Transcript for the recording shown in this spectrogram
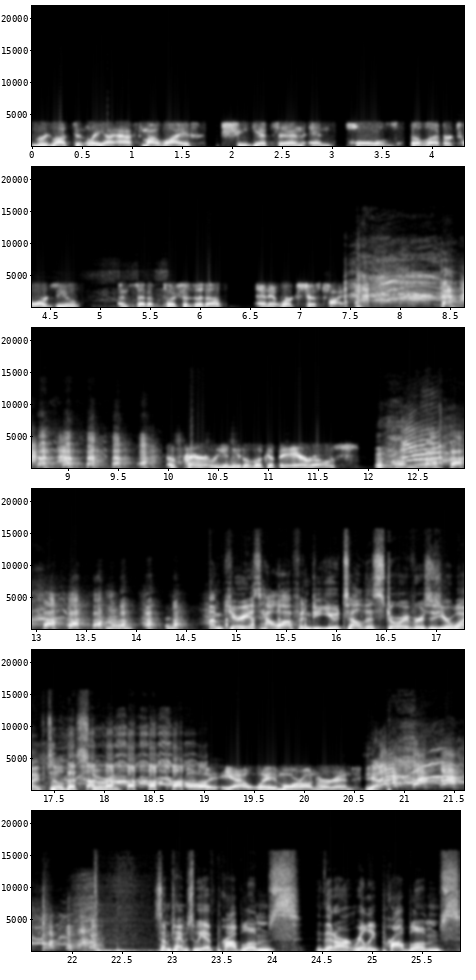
Reluctantly, I asked my wife. She gets in and pulls the lever towards you, instead of pushes it up, and it works just fine. Apparently, you need to look at the arrows on the. I'm curious, how often do you tell this story versus your wife tell this story? Oh, yeah, way more on her end. yeah. Sometimes we have problems that aren't really problems,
